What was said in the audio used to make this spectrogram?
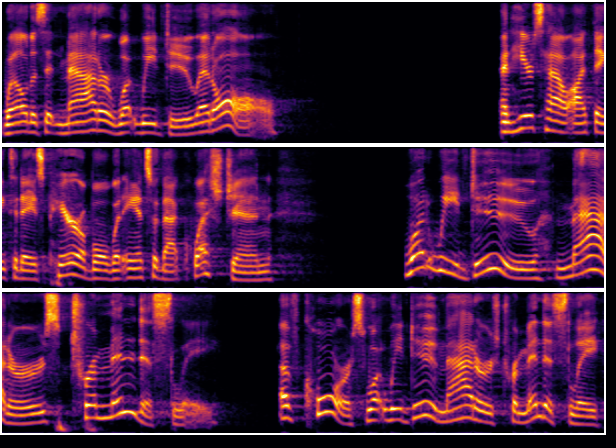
well, does it matter what we do at all? And here's how I think today's parable would answer that question. What we do matters tremendously. Of course, what we do matters tremendously.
